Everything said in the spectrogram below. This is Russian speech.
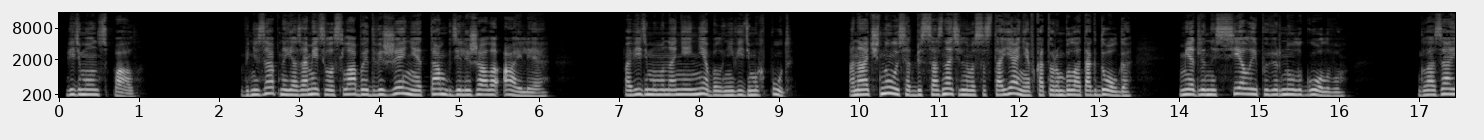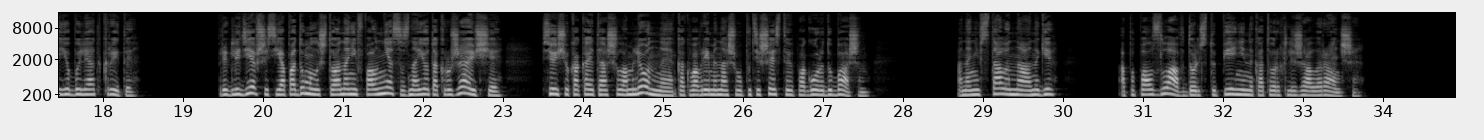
Видимо, он спал. Внезапно я заметила слабое движение там, где лежала Айлия. По-видимому, на ней не было невидимых пут. Она очнулась от бессознательного состояния, в котором была так долго, медленно села и повернула голову. Глаза ее были открыты. Приглядевшись, я подумала, что она не вполне сознает окружающее, все еще какая-то ошеломленная, как во время нашего путешествия по городу башен — она не встала на ноги, а поползла вдоль ступеней, на которых лежала раньше.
